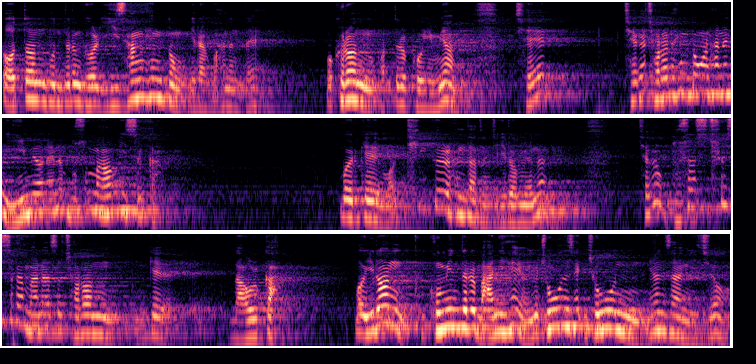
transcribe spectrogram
또 어떤 분들은 그걸 이상 행동이라고 하는데 뭐 그런 것들을 보이면 제 제가 저런 행동을 하는 이면에는 무슨 마음이 있을까? 뭐 이렇게 뭐 틱을 한다든지 이러면은 제가 무슨 스트레스가 많아서 저런 게 나올까? 뭐 이런 그 고민들을 많이 해요. 이거 좋은 좋은 현상이죠.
